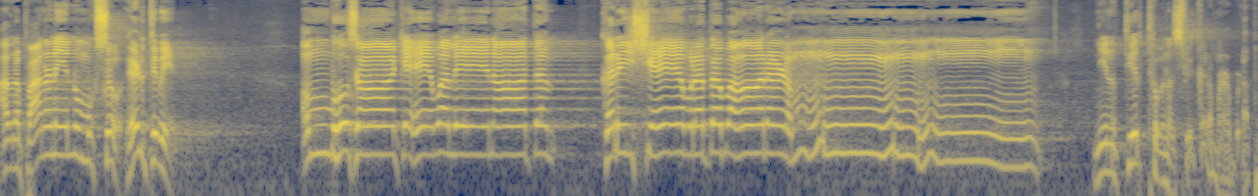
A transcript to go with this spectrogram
ಅದರ ಪಾರಣೆಯನ್ನು ಮುಗಿಸು, ಹೇಳ್ತೀವಿ. ಅಂಬುಸಾ ಕೇವಲೇನಾಥ, ಕರಿಷ್ಯೇ ವ್ರತ ಪಾರಣಂ. ನೀನು ತೀರ್ಥವನ್ನು ಸ್ವೀಕಾರ ಮಾಡಿಬಿಡಪ್ಪ.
